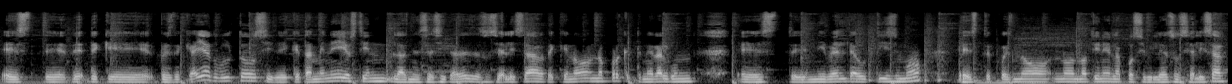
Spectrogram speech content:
este, de, que, pues de que hay adultos y de que también ellos tienen las necesidades de socializar, de que no, no porque tener algún, este, nivel de autismo, este, pues no, no, no tienen la posibilidad de socializar.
